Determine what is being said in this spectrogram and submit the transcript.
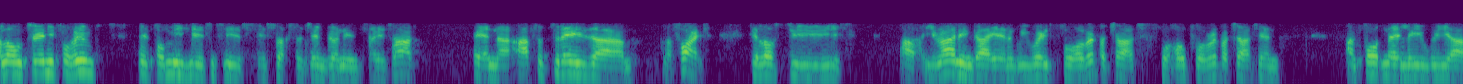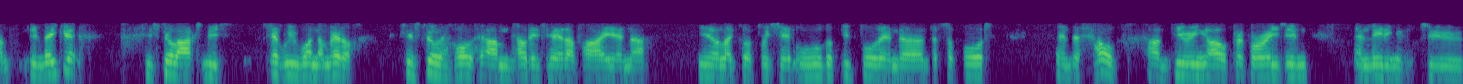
a long journey for him, and for me, he's he's he's a champion inside his heart. And uh, after today's um, fight, he lost to uh, Iranian guy, and we wait for a repechage, for hope for a repechage, and unfortunately, we um, didn't make it. He still asked me, "Have we won the medal?" He still hold, um, held his head up high, and uh, you know, like to appreciate all the people and uh, the support and the help um, during our preparation and leading to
